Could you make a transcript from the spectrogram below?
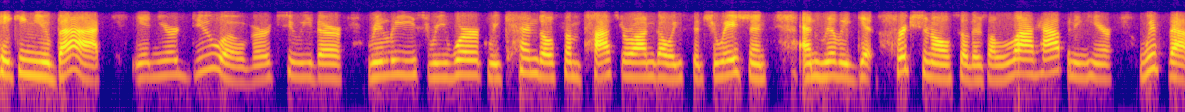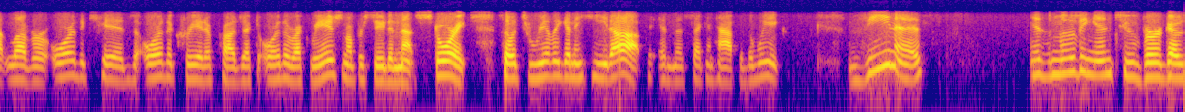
taking you back in your do over to either release, rework, rekindle some past or ongoing situation and really get frictional. So there's a lot happening here with that lover or the kids or the creative project or the recreational pursuit in that story. So it's really going to heat up in the second half of the week. Venus is moving into Virgo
